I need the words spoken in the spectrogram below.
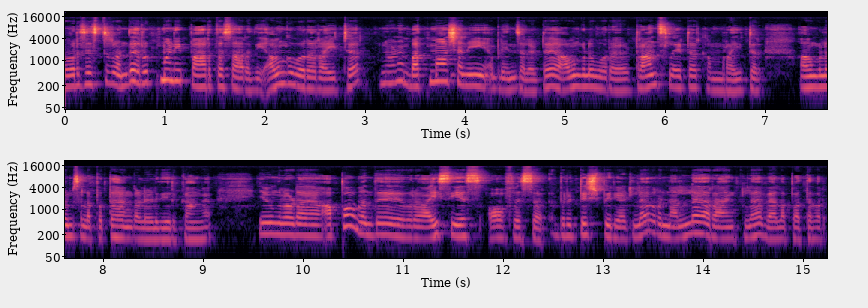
ஒரு சிஸ்டர் வந்து ருக்மணி பார்த்தசாரதி. அவங்க ஒரு ரைட்டர் இன்னொன்று பத்மாஷனி அப்படின்னு சொல்லிட்டு அவங்களும் ஒரு டிரான்ஸ்லேட்டர் கம் ரைட்டர் அவங்களும் சில புத்தகங்கள் எழுதியிருக்காங்க. இவங்களோட அப்பா வந்து ஒரு ஐசிஎஸ் ஆஃபீஸர் பிரிட்டிஷ் பீரியடில் ஒரு நல்ல ரேங்க்கில் வேலை பார்த்தவர்.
